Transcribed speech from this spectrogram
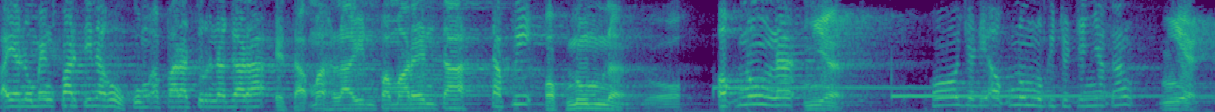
aya numeng partina hukum aparatur negara etak mah lain pamarintah tapi oknumna. Oh. oknumna nya. Oh jadi oknum lu cucunya Kang. Nyet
